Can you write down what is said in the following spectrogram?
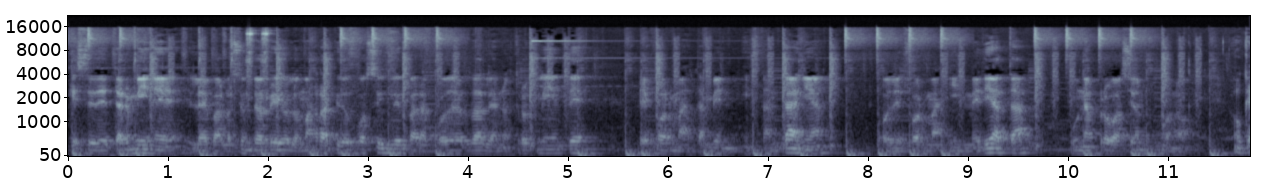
que se determine la evaluación de riesgo lo más rápido posible para poder darle a nuestro cliente de forma también instantánea o de forma inmediata una aprobación o no. Ok,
